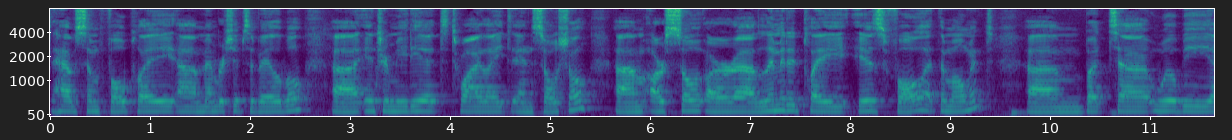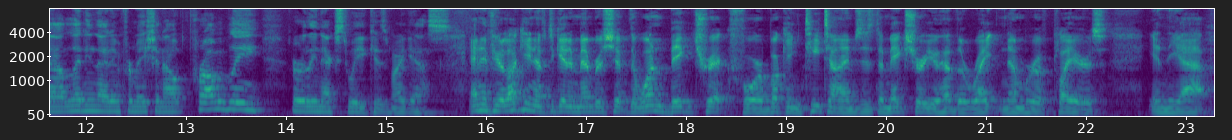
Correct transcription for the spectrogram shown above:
have some full play uh, memberships available uh, intermediate, twilight, and social. Um, our, so, our uh, limited play is full at the moment, um, but uh, we'll be uh, letting that information out probably early next week, is my guess. And if you're lucky enough to get a membership, the one big trick for booking tee times is to make sure you have the right number of players in the app.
